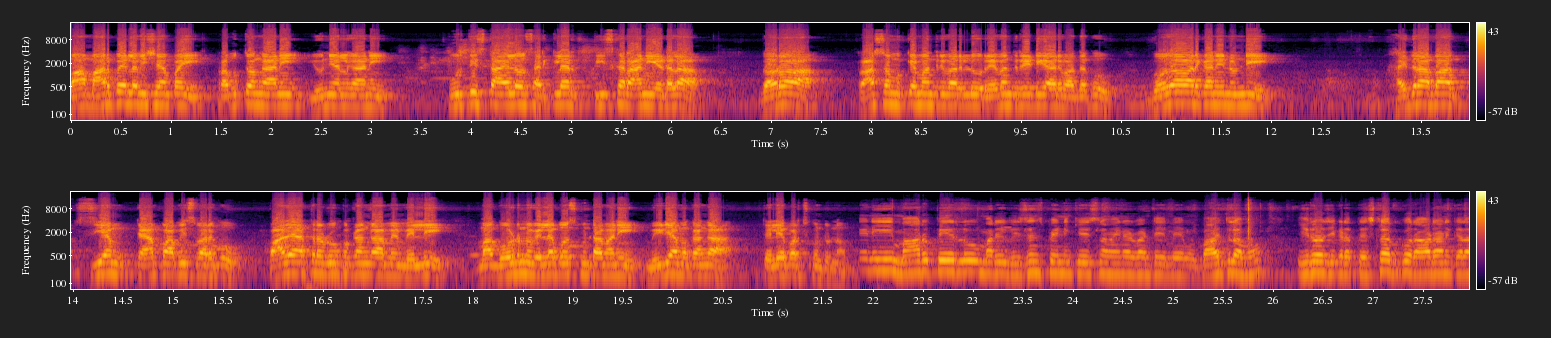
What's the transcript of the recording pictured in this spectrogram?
మా మార్పేర్ల విషయంపై ప్రభుత్వం కానీ యూనియన్లు కానీ పూర్తి స్థాయిలో సర్క్యులర్ తీసుకురాని ఎడల గౌరవ రాష్ట్ర ముఖ్యమంత్రి వర్యులు రేవంత్ రెడ్డి గారి వద్దకు గోదావరికని నుండి హైదరాబాద్ సీఎం క్యాంప్ ఆఫీస్ వరకు పాదయాత్ర రూపకంగా మేము వెళ్ళి మా గోడును వెళ్ళబోసుకుంటామని మీడియా ముఖంగా తెలియపరచుకుంటున్నాం. లేని మారు పేర్లు మరియు విజిలెన్స్ పెండింగ్ కేసులో అయినటువంటి మేము బాధితులము. ఈరోజు ఇక్కడ ప్రెస్ క్లబ్కు రావడానికి గల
